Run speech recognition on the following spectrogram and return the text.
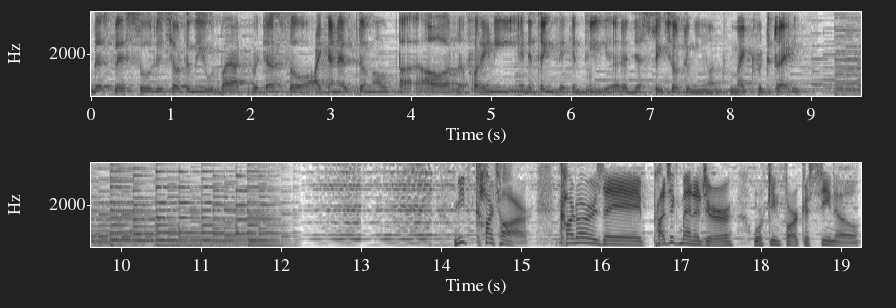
Best place to reach out to me would be at Twitter, so I can help them out, uh, or for any anything they can re- uh, just reach out to me on my Twitter ID. Meet Kartar. Kartar is a project manager working for a casino.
